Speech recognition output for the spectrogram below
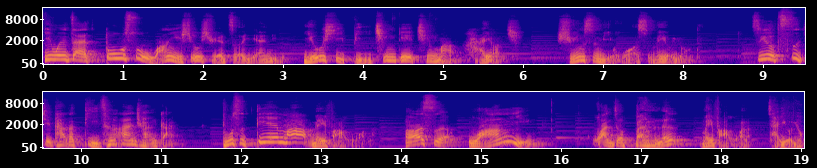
因为在多数网瘾修学者眼里，游戏比亲爹亲妈还要亲。寻死觅活是没有用的，只有刺激他的底层安全感，不是爹妈没法活了，而是网瘾患者本人没法活了才有用。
